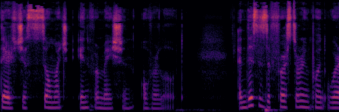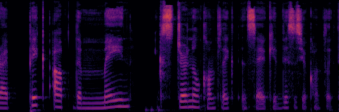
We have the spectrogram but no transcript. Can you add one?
there's just so much information overload. And this is the first turning point where I pick up the main external conflict and say, okay, this is your conflict.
